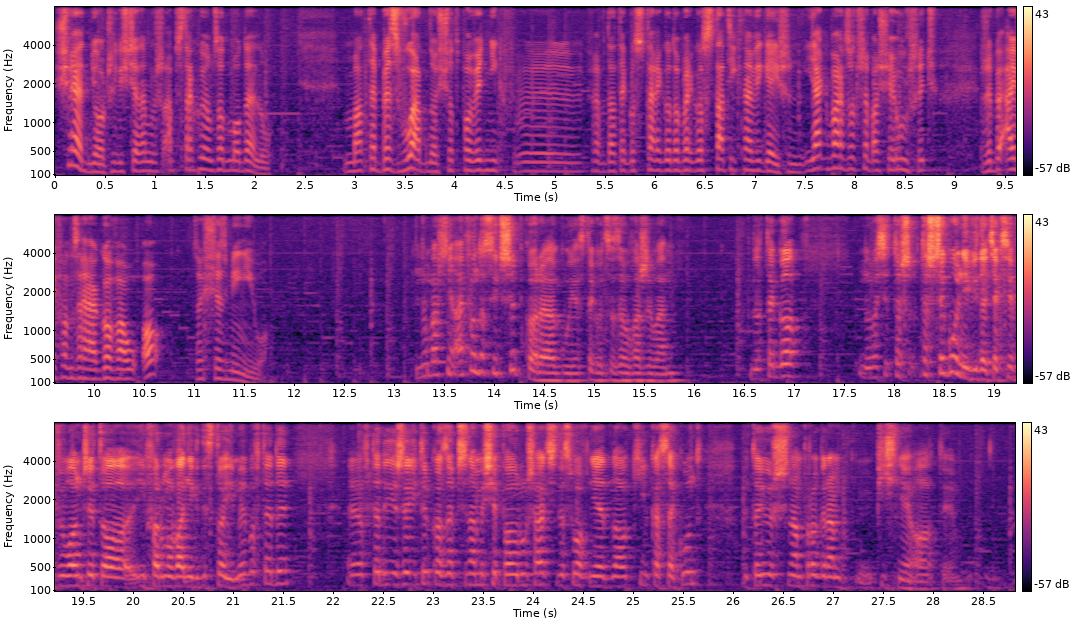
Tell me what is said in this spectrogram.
średnio oczywiście, tam już abstrahując od modelu, ma tę bezwładność, odpowiednik yy, prawda, tego starego, dobrego Static Navigation. Jak bardzo trzeba się ruszyć, żeby iPhone zareagował, o, coś się zmieniło. No właśnie, iPhone dosyć szybko reaguje z tego, co zauważyłem. Dlatego, no właśnie to, to szczególnie widać, jak się wyłączy to informowanie, gdy stoimy, bo wtedy, e, wtedy jeżeli tylko zaczynamy się poruszać, dosłownie no, kilka sekund, to już nam program piśnie o tym,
